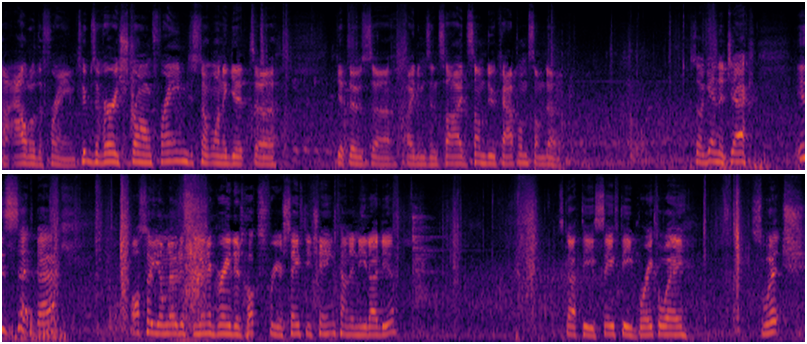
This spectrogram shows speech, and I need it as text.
uh, out of the frame. Tube's a very strong frame, just don't want to get uh, get those uh, items inside. Some do cap them, some don't. So again, the jack is set back. Also, you'll notice the integrated hooks for your safety chain, kind of neat idea. It's got the safety breakaway switch.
